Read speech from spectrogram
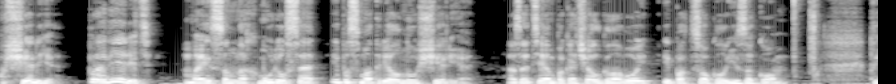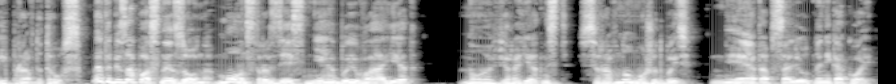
Ущелье? Проверить!» Мейсон нахмурился и посмотрел на ущелье, а затем покачал головой и подцокал языком. Ты правда трус. Это безопасная зона. Монстров здесь не бывает. Но вероятность все равно может быть. Нет, абсолютно никакой.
